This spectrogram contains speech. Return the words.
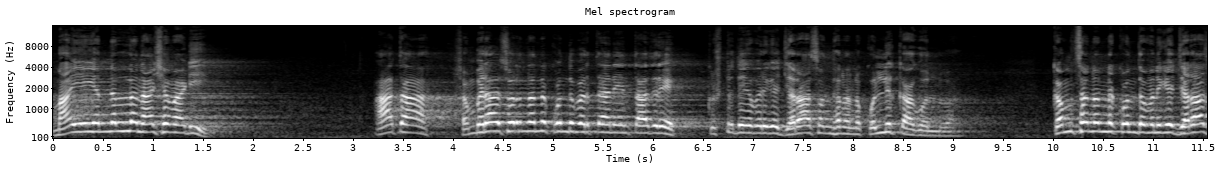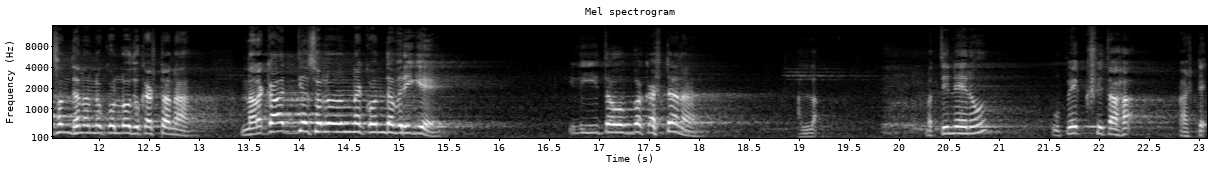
ಮಾಯೆಯನ್ನೆಲ್ಲ ನಾಶ ಮಾಡಿ ಆತ ಶಂಬರಾಸುರನನ್ನು ಕೊಂದು ಬರ್ತಾನೆ ಅಂತಾದರೆ ಕೃಷ್ಣದೇವರಿಗೆ ಜರಾಸಂಧನನ್ನು ಕೊಲ್ಲಿಕ್ಕಾಗೋಲ್ವ? ಕಂಸನನ್ನು ಕೊಂದವನಿಗೆ ಜರಾಸಂಧನನ್ನು ಕೊಲ್ಲೋದು ಕಷ್ಟನಾ? ನರಕಾದ್ಯಸುರರನ್ನು ಕೊಂದವರಿಗೆ? ಇಲ್ಲಿ ಈತ ಒಬ್ಬ ಕಷ್ಟನ? ಅಲ್ಲ. ಮತ್ತಿನ್ನೇನು? ಉಪೇಕ್ಷಿತ ಅಷ್ಟೇ.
